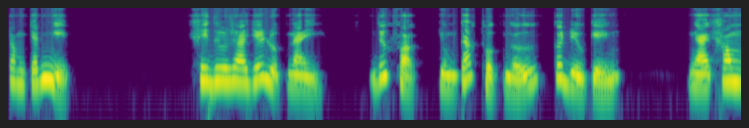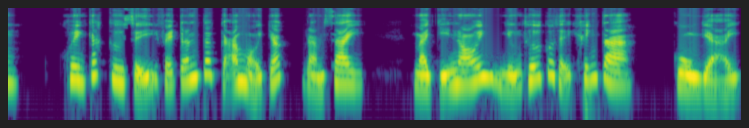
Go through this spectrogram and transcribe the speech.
trong chánh nghiệp. Khi đưa ra giới luật này, Đức Phật dùng các thuật ngữ có điều kiện. Ngài không khuyên các cư sĩ phải tránh tất cả mọi chất làm say, mà chỉ nói những thứ có thể khiến ta cuồng dại,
